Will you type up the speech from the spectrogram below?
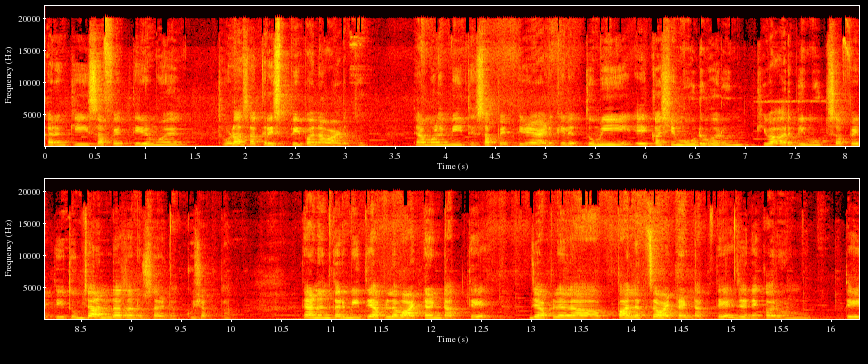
कारण की सफेद तीळमुळे थोडासा क्रिस्पीपणा वाढतो. त्यामुळे मी इथे सफेद तीळ ॲड केले तुम्ही एक अशी मूठ भरून किंवा अर्धी मूठ सफेद तीळ तुमच्या अंदाजानुसार टाकू शकता. त्यानंतर मी इथे आपलं वाटण टाकते जे आपल्याला पालकचं वाटण टाकते जेणेकरून ते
